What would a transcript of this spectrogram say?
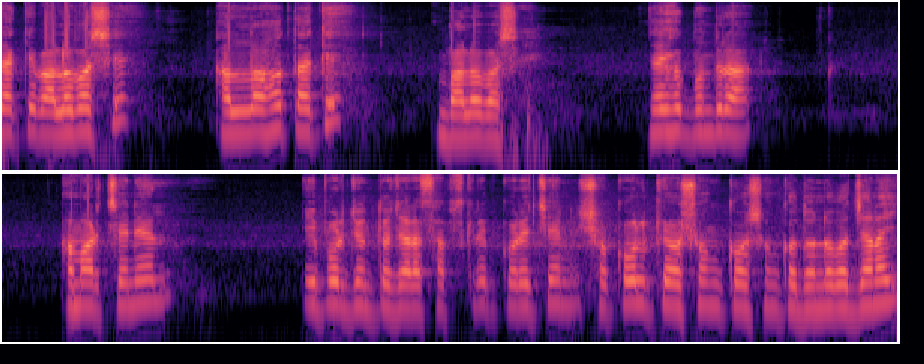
যাকে ভালোবাসে, আল্লাহ তাকে ভালোবাসে। যাই হোক বন্ধুরা, আমার চ্যানেল এই পর্যন্ত যারা সাবস্ক্রাইব করেছেন, সকলকে অসংখ্য অসংখ্য ধন্যবাদ জানাই।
